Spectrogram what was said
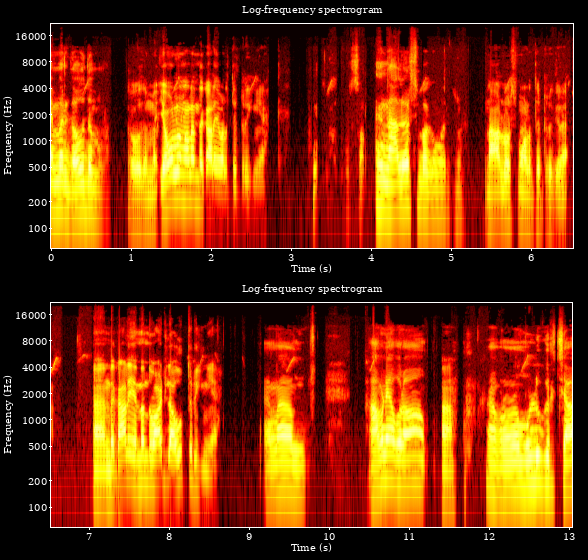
என் பேர் கௌதம். கௌதம் எவ்வளோ நாள் இந்த காளையை வளர்த்துட்டு இருக்கீங்க? நாலு வருஷம் பக்கமா இருக்கு. நாலு வருஷமா வளர்த்துட்டு இருக்கிறேன் இந்த காளையை எந்தெந்த வாட்டியில் அவுத்துருக்கீங்க? ஆனா அவனியாபுரம் ஆ. அப்புறம் முள்ளுக்குறிச்சா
